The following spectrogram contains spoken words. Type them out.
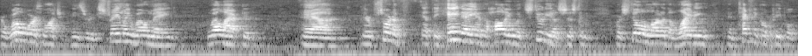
are well worth watching. These are extremely well made, well acted, and they're sort of at the heyday of the Hollywood studio system where still a lot of the lighting and technical people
